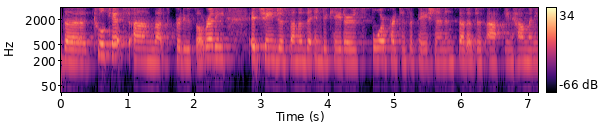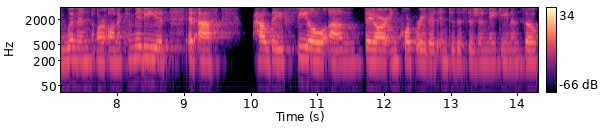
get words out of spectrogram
the toolkit um, that's produced already, it changes some of the indicators for participation. Instead of just asking how many women are on a committee, it, it asks how they feel um, they are incorporated into decision making. And so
